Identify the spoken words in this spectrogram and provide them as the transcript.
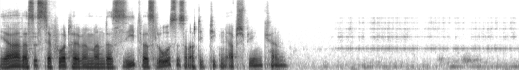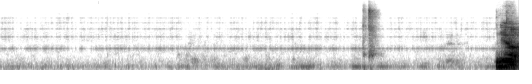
Ja, das ist der Vorteil, wenn man das sieht, was los ist und auch die Piken abspielen kann. Ja,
